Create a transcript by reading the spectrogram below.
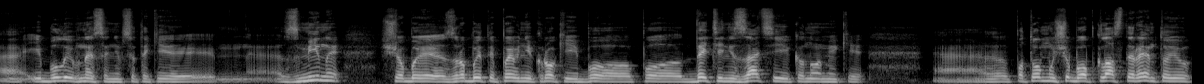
е, і були внесені все-таки е, зміни, щоб зробити певні кроки бо по детінізації економіки, е, по тому, щоб обкласти рентою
